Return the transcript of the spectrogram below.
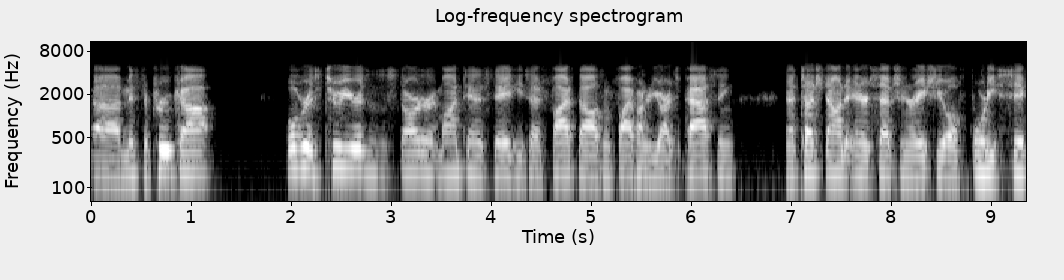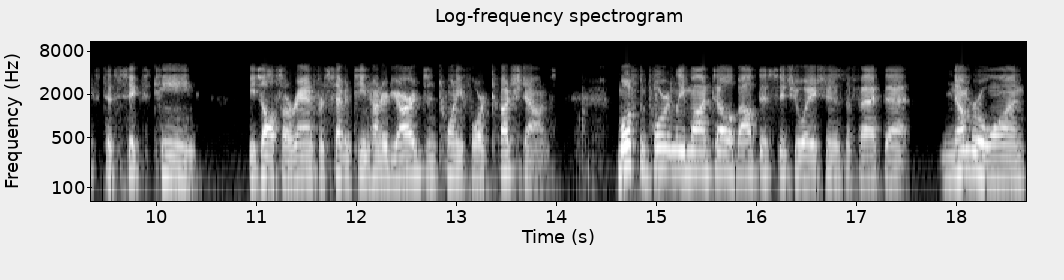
uh, Mr. Prukop. Over his two years as a starter at Montana State, he's had 5,500 yards passing and a touchdown to interception ratio of 46 to 16. He's also ran for 1,700 yards and 24 touchdowns. Most importantly, Montel, about this situation is the fact that, number one,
